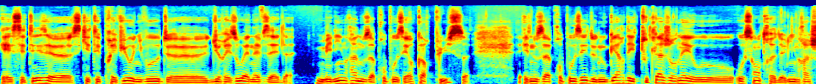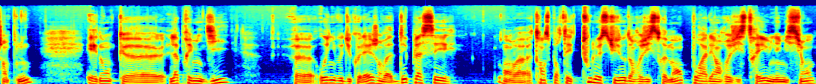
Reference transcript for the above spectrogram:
et c'était ce qui était prévu au niveau du réseau NFZ. Mais l'INRA nous a proposé encore plus et nous a proposé de nous garder toute la journée au, centre de l'INRA Champenoux. Et donc euh, l'après-midi, euh, au niveau du collège, on va déplacer, on va transporter tout le studio d'enregistrement pour aller enregistrer une émission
